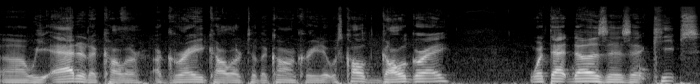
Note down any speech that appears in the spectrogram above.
Uh, we added a color, a gray color to the concrete. It was called gull gray what that does is it keeps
